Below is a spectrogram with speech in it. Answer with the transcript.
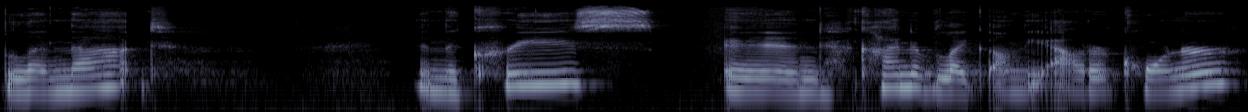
blend that in the crease and kind of like on the outer corner.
